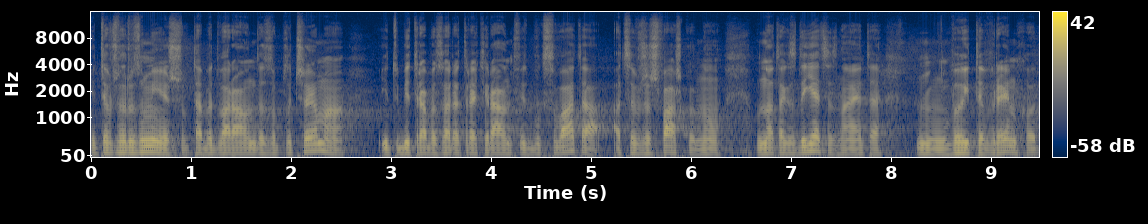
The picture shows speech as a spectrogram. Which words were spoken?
І ти вже розумієш, що в тебе два раунди за плечима, і тобі треба зараз третій раунд відбуксувати, а це вже ж важко. Ну, воно так здається, знаєте, вийти в ринг, от,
